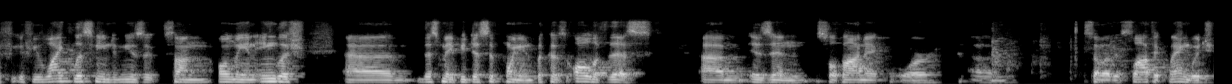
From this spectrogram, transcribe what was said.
if, if you like listening to music sung only in English, uh, this may be disappointing because all of this um, is in Slavonic or um, some other Slavic language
